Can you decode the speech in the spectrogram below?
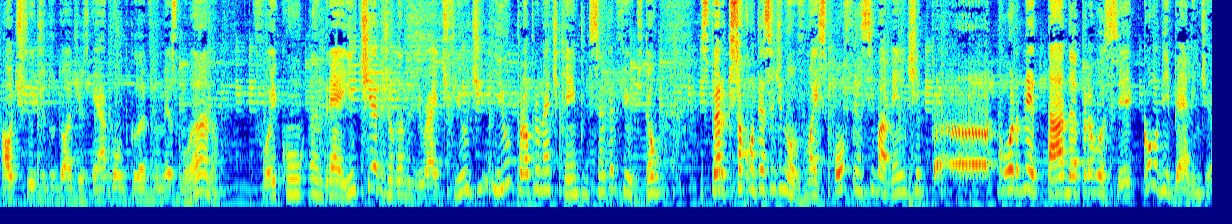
outfield do Dodgers ganhar Gold Glove no mesmo ano, foi com André Itcher jogando de right field e o próprio Matt Camp de center field. Então, espero que isso aconteça de novo, mas ofensivamente, prrr, cornetada para você, Cody Bellinger.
